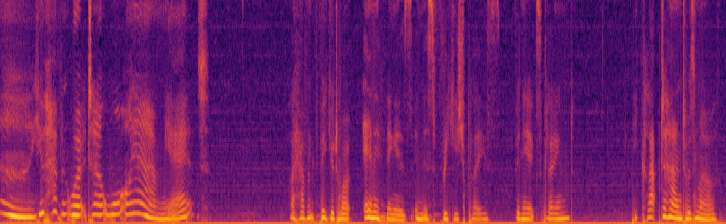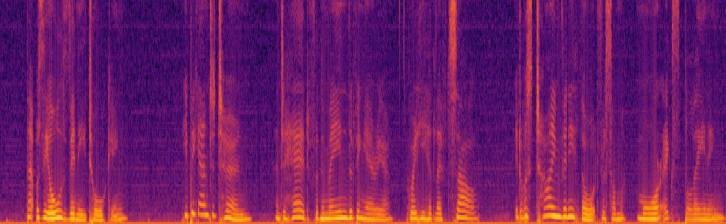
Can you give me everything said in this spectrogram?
ah, You haven't worked out what I am yet. I haven't figured what anything is in this freakish place, Vinny exclaimed. He clapped a hand to his mouth. That was the old Vinny talking. He began to turn and to head for the main living area where he had left Sal. It was time, Vinny thought, for some more explaining.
